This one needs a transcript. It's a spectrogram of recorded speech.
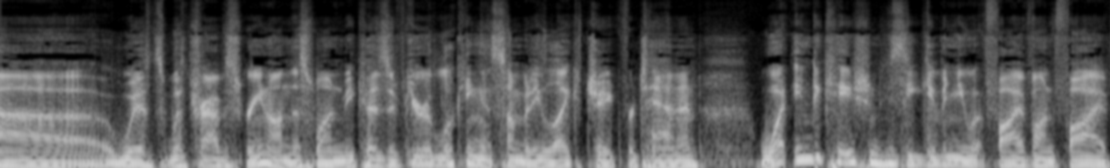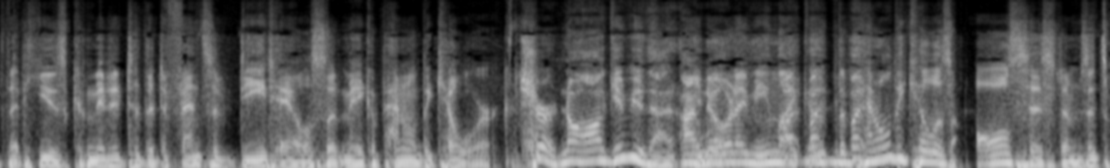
uh, with with Travis Green on this one because if you're looking at somebody like Jake Virtanen, what indication has he given you at five on five that he is committed to the defensive details that make a penalty kill work? Sure, no, I'll give you that. I You know will. what I mean? Like But- but- the but- penalty kill is all systems. It's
